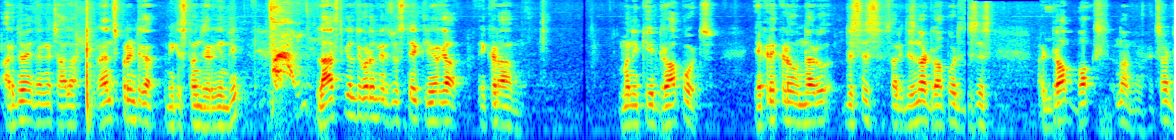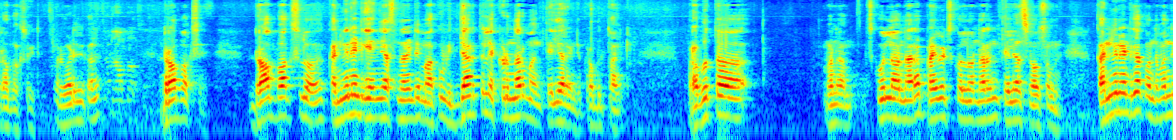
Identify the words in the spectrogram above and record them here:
అర్థమయ్యే విధంగా చాలా ట్రాన్స్పరెంట్గా మీకు ఇస్తాం జరిగింది. లాస్ట్కి వెళ్తే కూడా మీరు చూస్తే క్లియర్గా ఇక్కడ మనకి డ్రాప్ అవుట్స్ ఎక్కడెక్కడ ఉన్నారు? This is sorry this not drop outs this is drop box no no it's not drop box right what is call drop box డ్రాప్ బాక్స్లో కన్వీనియంట్గా ఏం చేస్తున్నారంటే మాకు విద్యార్థులు ఎక్కడున్నారో మనకు తెలియాలండి ప్రభుత్వానికి. ప్రభుత్వ మన స్కూల్లో ఉన్నారా ప్రైవేట్ స్కూల్లో ఉన్నారని తెలియాల్సిన అవసరం ఉంది కన్వీనియంట్గా కొంతమంది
